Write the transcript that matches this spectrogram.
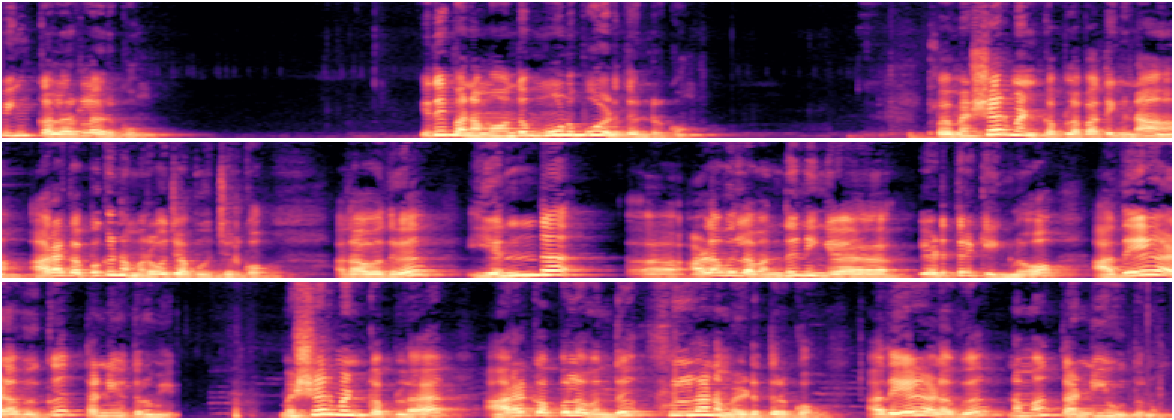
பிங்க் கலரில் இருக்கும். இது இப்போ நம்ம வந்து மூணு பூ எடுத்துகிட்டு இருக்கோம். இப்போ மெஷர்மெண்ட் கப்பில் பார்த்தீங்கன்னா அரை கப்புக்கு நம்ம ரோஜா பூ வச்சுருக்கோம். அதாவது எந்த அளவில் வந்து நீங்கள் எடுத்திருக்கீங்களோ அதே அளவுக்கு தண்ணி ஊற்றணும் மெஷர்மெண்ட் கப்பில் அரை கப்பில் வந்து ஃபுல்லாக நம்ம எடுத்திருக்கோம். அதே அளவு நம்ம தண்ணியும் ஊற்றணும்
